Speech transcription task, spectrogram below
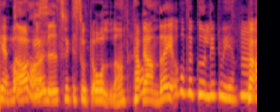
het, ollon ja du har. precis, vilket stort ollon. Ja. Det andra är, åh vad gullig du är. Ja.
